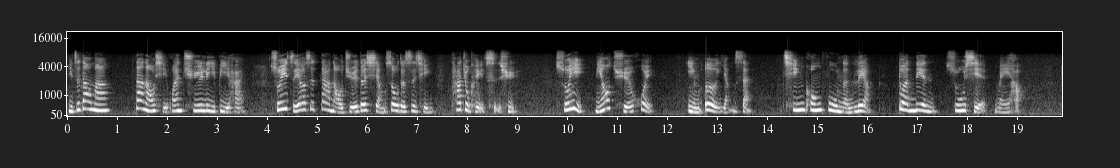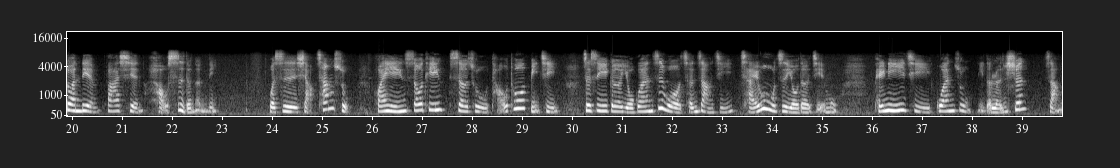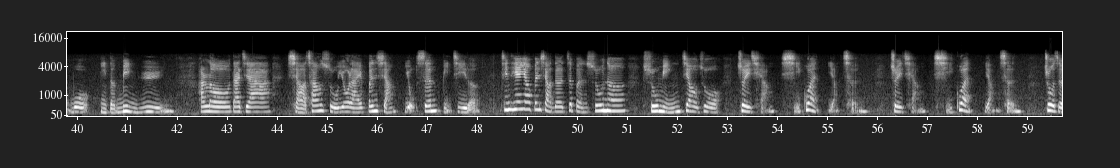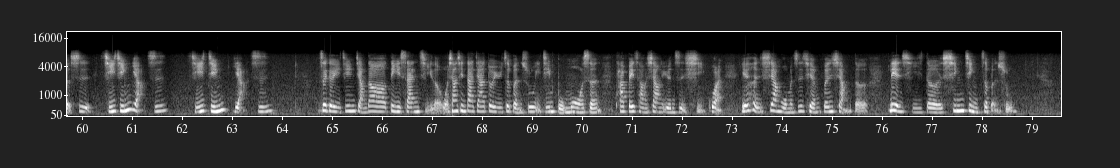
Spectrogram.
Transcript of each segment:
你知道吗？大脑喜欢趋利避害，所以只要是大脑觉得享受的事情，它就可以持续。所以你要学会隐恶扬善、清空负能量，锻炼书写美好，锻炼发现好事的能力。我是小仓鼠，欢迎收听《社畜逃脱笔记》。这是一个有关自我成长及财务自由的节目，陪你一起关注你的人生，掌握你的命运。Hello，大家，小仓鼠又来分享有声笔记了。今天要分享的这本书呢，书名叫做《最强习惯养成》，最强习惯养成。作者是吉井雅之，吉井雅之，这个已经讲到第三集了。我相信大家对于这本书已经不陌生，它非常像《原子习惯》，也很像我们之前分享的《练习的心境》这本书。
